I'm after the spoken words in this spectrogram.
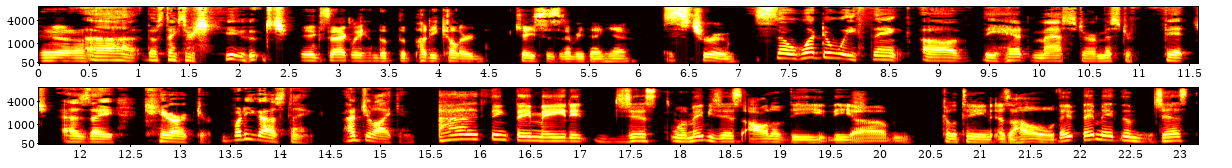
Yeah. uh, those things are huge. Exactly. The the putty colored cases and everything. Yeah. It's true. So what do we think of the headmaster, Mr. Finch, as a character? What do you guys think? How'd you like him? I think they made it just well, maybe just all of the the um Krillitane as a whole. They they made them just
